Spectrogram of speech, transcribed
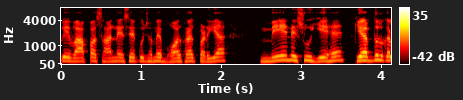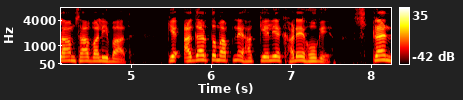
के वापस आने से कुछ हमें बहुत फ़र्क पड़ गया। मेन इशू ये है कि अब्दुल कलाम साहब वाली बात कि अगर तुम अपने हक के लिए खड़े होगे स्ट्रेंथ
